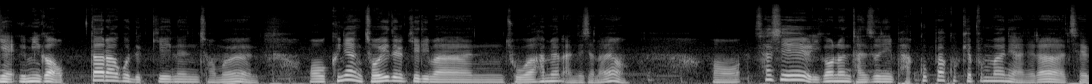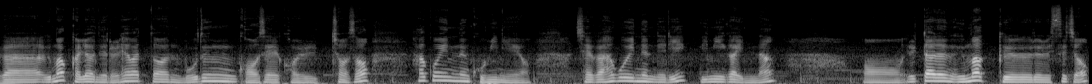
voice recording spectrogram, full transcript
예, 의미가 없다라고 느끼는 점은, 어, 그냥 저희들끼리만 좋아하면 안 되잖아요. 어, 사실 이거는 단순히 바쿡바쿡해 뿐만이 아니라 제가 음악 관련 일을 해왔던 모든 것에 걸쳐서 하고 있는 고민이에요. 제가 하고 있는 일이 의미가 있나? 어, 일단은 음악 글을 쓰죠.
